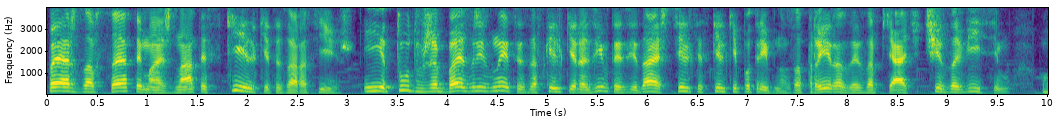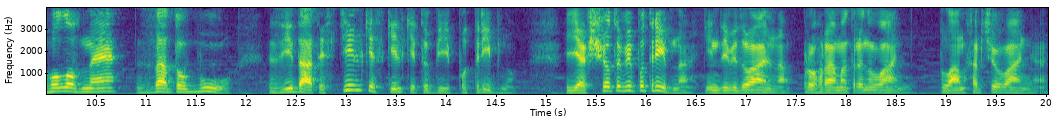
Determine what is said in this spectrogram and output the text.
Перш за все, ти маєш знати, скільки ти зараз їш. І тут вже без різниці, за скільки разів ти з'їдаєш стільки, скільки потрібно: за 3 рази, за 5 чи за 8. Головне за добу з'їдати стільки, скільки тобі потрібно. Якщо тобі потрібна індивідуальна програма тренувань, план харчування,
